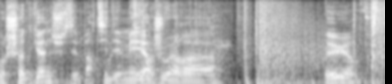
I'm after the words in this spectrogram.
au shotgun, je faisais partie des meilleurs joueurs euh, EU. Hein.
